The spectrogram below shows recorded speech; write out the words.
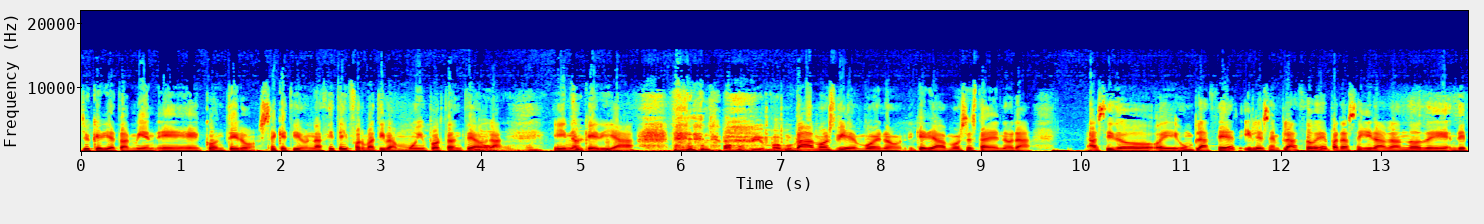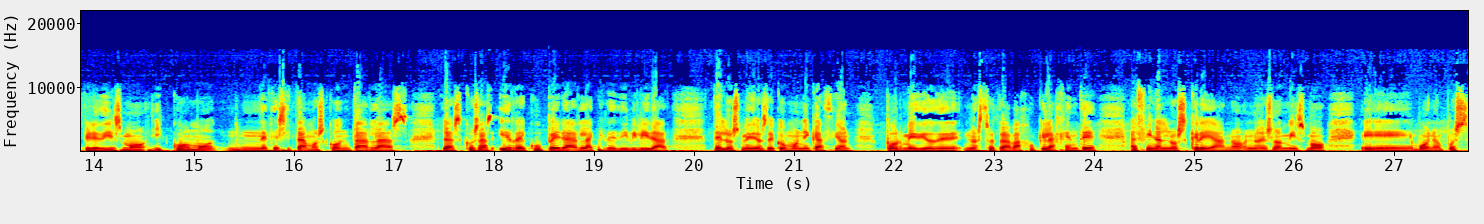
Yo quería también, eh, Contero, sé que tiene una cita informativa muy importante ahora y no quería... vamos bien, vamos bien. Vamos bien, bueno, queríamos estar en hora. Ha sido eh, un placer y les emplazo eh, para seguir hablando de, periodismo y cómo necesitamos contar las, las cosas y recuperar la credibilidad de los medios de comunicación por medio de nuestro trabajo, que la gente al final nos crea, ¿no? No es lo mismo, eh, bueno, pues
